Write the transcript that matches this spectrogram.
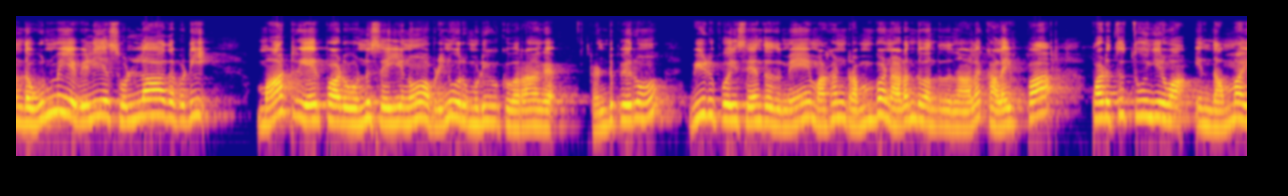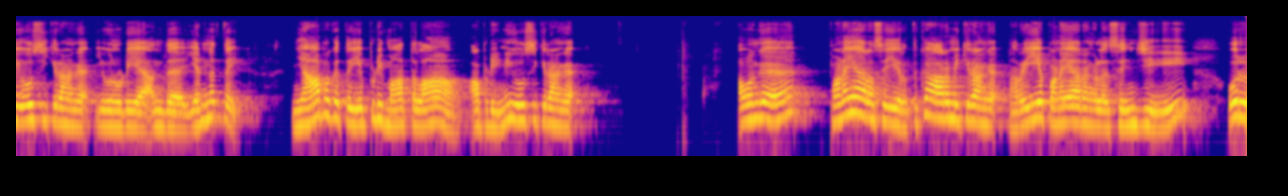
அந்த உண்மையை வெளியே சொல்லாதபடி மாற்று ஏற்பாடு ஒன்று செய்யணும் அப்படின்னு ஒரு முடிவுக்கு வராங்க. ரெண்டு பேரும் வீடு போய் சேர்ந்ததுமே மகன் ரொம்ப நடந்து வந்ததுனால களைப்பாக படுத்து தூங்கிடுவான் இந்த அம்மா யோசிக்கிறாங்க. இவனுடைய அந்த எண்ணத்தை ஞாபகத்தை எப்படி மாற்றலாம் அப்படின்னு யோசிக்கிறாங்க. அவங்க பணியாரம் செய்கிறதுக்கு ஆரம்பிக்கிறாங்க. நிறைய பணியாரங்களை செஞ்சு ஒரு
